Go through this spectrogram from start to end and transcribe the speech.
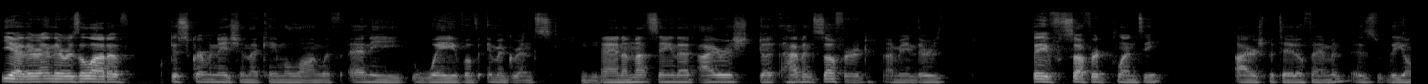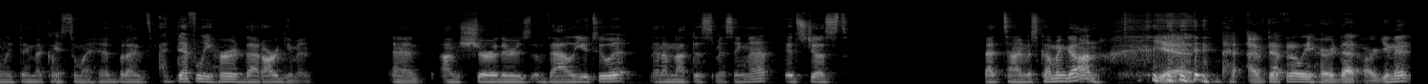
Yeah, there and there was a lot of discrimination that came along with any wave of immigrants. Mhm. And I'm not saying that Irish do- haven't suffered. I mean, there's they've suffered plenty. Irish potato famine is the only thing that comes Yeah. to my head, but I've I definitely heard that argument. And I'm sure there's value to it, and I'm not dismissing that. It's just that time has come and gone. yeah, I've definitely heard that argument,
